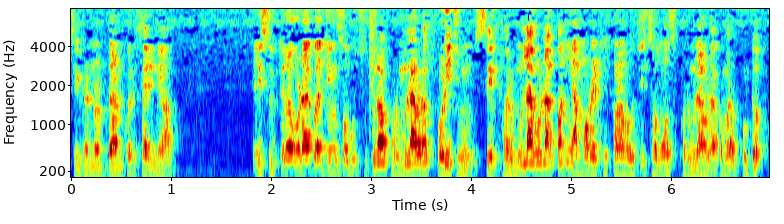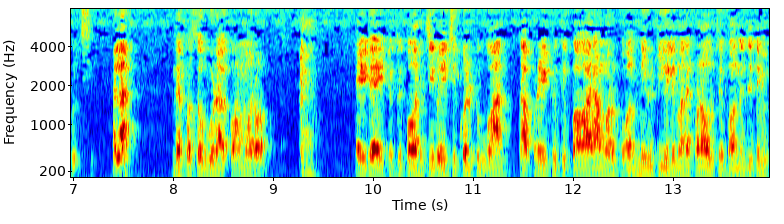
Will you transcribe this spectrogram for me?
ଶୀଘ୍ର ନୋଟ୍ ଡାଉନ୍ କରିସାରି ନିଅ এই সূত্র গুড়াক যে সব সূত্র ফর্মুলা গুড়া পড়িছু সে ফর্মুলা গুড়াক হি আমার এটি কোণ হচ্ছে সমস্ত ফর্মুলা গুড়াক আমার পুট অফ হচ্ছে হ্যাঁ দেখ সব গুড়াক আমার এইটা এই to the power zero is equal to one তারপরে এই টু দি পাওয়ার আমার গন্ধি উঠি গেলে মানে কোণ হচ্ছে গন্ধি যদি আমি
